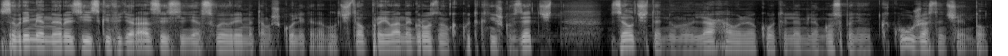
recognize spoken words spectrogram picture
современной Российской Федерации, если я в свое время там в школе, когда был, читал про Ивана Грозного, какую-то книжку взять, чит, взял читать, думаю, ля ля господи, какой ужасный человек был.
